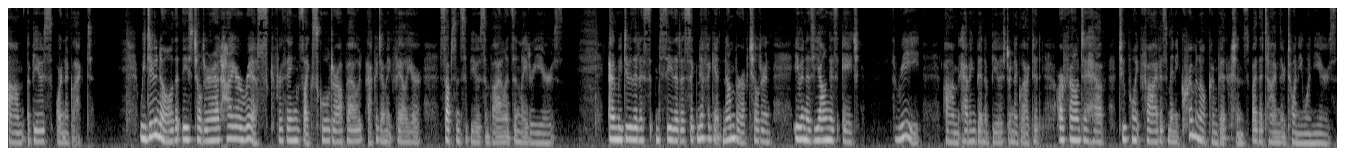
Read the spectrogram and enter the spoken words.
um, abuse, or neglect? We do know that these children are at higher risk for things like school dropout, academic failure, substance abuse, and violence in later years. And we do that see that a significant number of children, even as young as age three, um, having been abused or neglected, are found to have 2.5 as many criminal convictions by the time they're 21 years,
